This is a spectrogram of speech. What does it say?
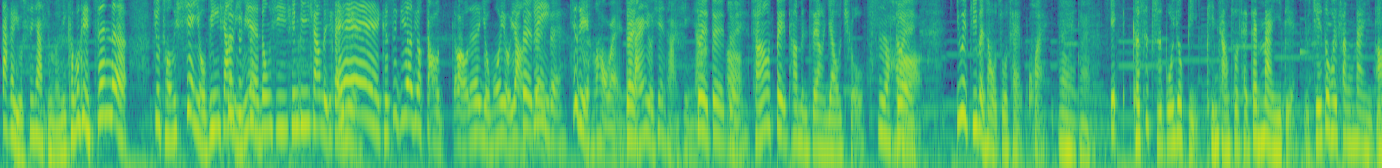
大概有剩下什么，你可不可以真的就从现有冰箱里面的东西清冰箱的一个概念，哎，可是要要搞搞得有模有样，所以这个也很好玩，对。反正有现场性，对对对，常常被他们这样要求，是哈，对，因为基本上我做菜很快，对对，诶，可是直播又比平常做菜再慢一点，有节奏会放慢一点，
